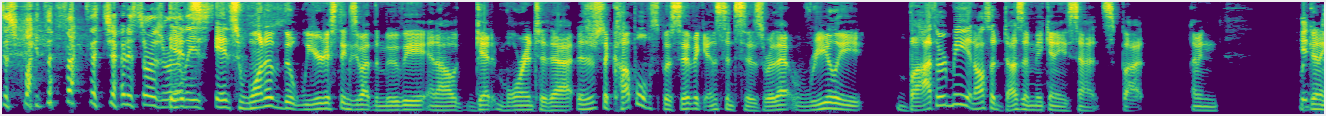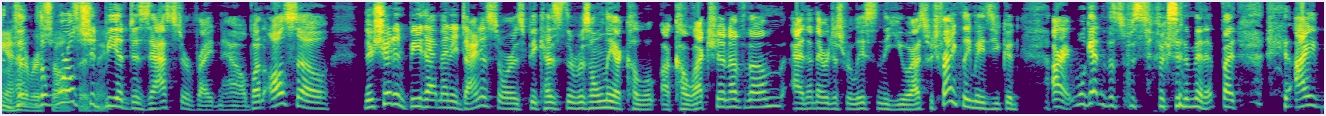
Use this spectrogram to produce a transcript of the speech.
despite the fact that dinosaurs are It's, released. it's one of the weirdest things about the movie, and I'll get more into that. There's just a couple of specific instances where that really bothered me and also doesn't make any sense. But I mean, we're getting ahead the, of ourselves. The world should be a disaster right now, but also there shouldn't be that many dinosaurs because there was only a, col- a collection of them, and then they were just released in the U.S., which frankly means you could. All right, we'll get into the specifics in a minute, but I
